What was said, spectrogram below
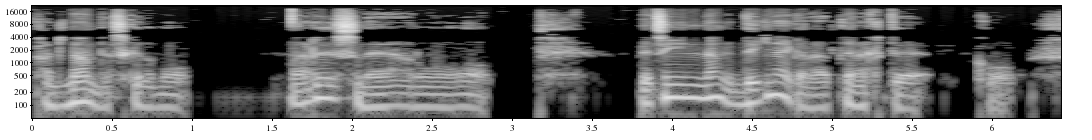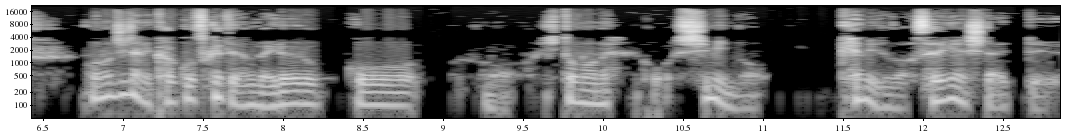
感じなんですけども、あれですね、あの、別になんかできないからじゃなくて、こう、この時代に格好つけてなんかいろいろこう、その人のね、こう市民の権利とかを制限したいっていう、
